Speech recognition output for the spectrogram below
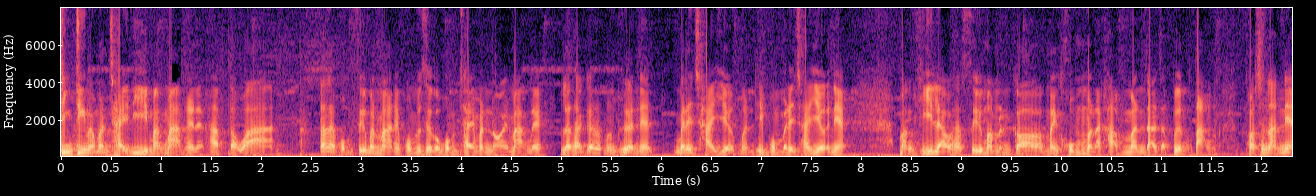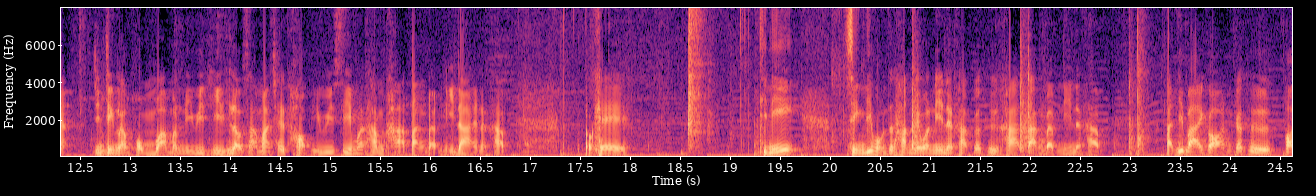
จริงๆแล้วมันใช้ดีมากๆเลยนะครับ แต่ว่า ตั้งแต่ผมซื้อมันมาเนี่ยผมรู้สึกว่าผมใช้มันน้อยมากเลย แล้วถ้าเกิดว่าเพื่อนๆเนี่ยไม่ได้ใช้เยอะเหมือนที่ผมไม่ได้ใช้เยอะเนี่ยบางทีแล้วถ้าซื้อมันมันก็ไม่คุ้มอะนะครับมันอาจจะเปลืองตังค์เพราะฉะนั้นเนี่ยจริง ๆ แล้วผมว่ามันมีวิธีที่เราสามารถใช้ท่อ PVC มาทำขาตั้งแบบนี้ได้นะครับโอเค ทีนี้สิ่งที่ผมจะทำในวันนี้นะครับก็คือขาตั้งแบบนี้นะครับ อธิบายก่อนก็คือข้อ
